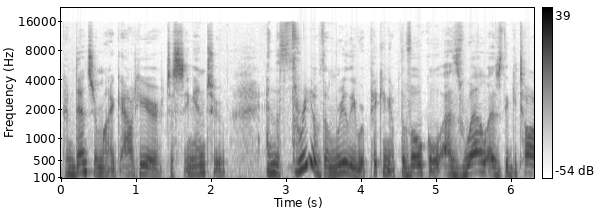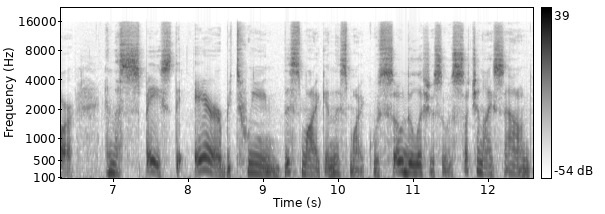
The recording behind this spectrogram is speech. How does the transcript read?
condenser mic out here to sing into. And the three of them really were picking up the vocal as well as the guitar. And the space, the air between this mic and this mic was so delicious. It was such a nice sound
